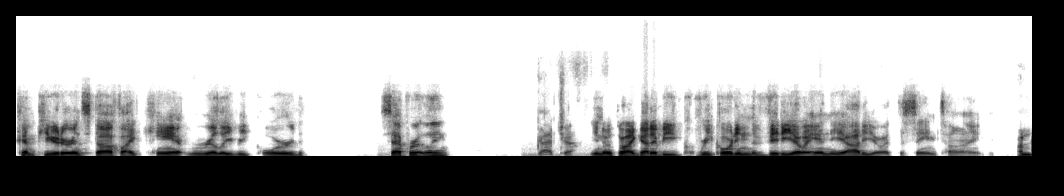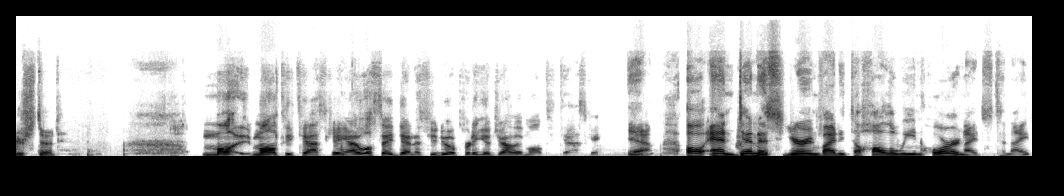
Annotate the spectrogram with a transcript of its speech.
computer and stuff, I can't really record separately. Gotcha. You know, so I got to be recording the video and the audio at the same time. Understood. multitasking. I will say, Dennis, you do a pretty good job at multitasking. Yeah. Oh, and Dennis, you're invited to Halloween Horror Nights tonight.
